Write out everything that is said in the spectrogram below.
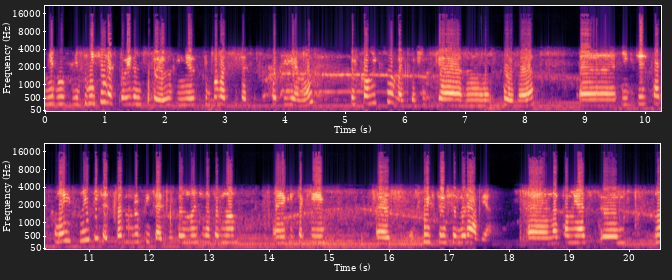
nie, nie, nie sięgać po jeden styl i nie próbować pisać co pijemy, tylko miksować te wszystkie e, wpływy e, i gdzieś tak, no i, no i pisać, bardzo dużo pisać. I w pewnym momencie na pewno e, jakiś taki e, swój styl się wyrabia. E, natomiast no,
